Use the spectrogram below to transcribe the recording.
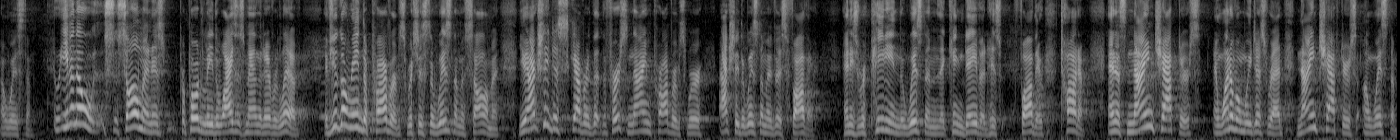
of wisdom. Even though Solomon is purportedly the wisest man that ever lived, if you go read the Proverbs, which is the wisdom of Solomon, you actually discover that the first nine Proverbs were actually the wisdom of his father. And he's repeating the wisdom that King David, his father, taught him. And it's nine chapters, and one of them we just read, nine chapters on wisdom.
